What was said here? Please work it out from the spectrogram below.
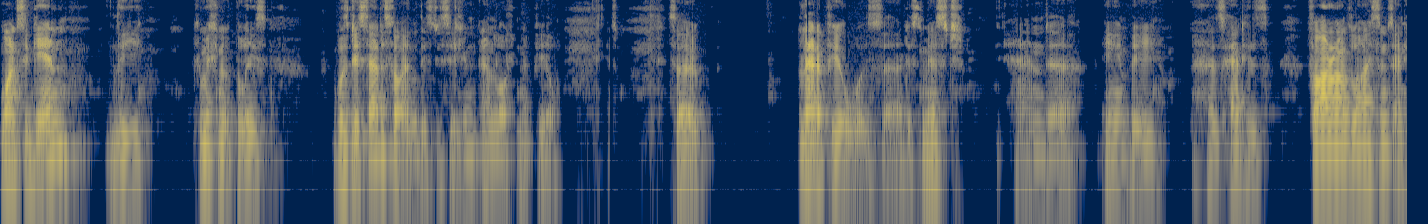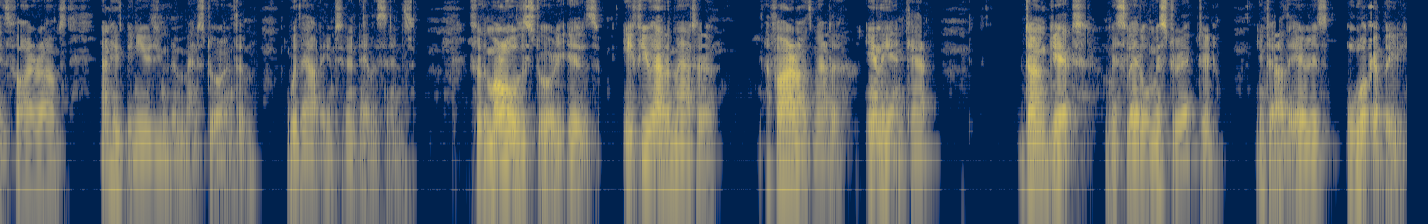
Once again, the Commissioner of Police was dissatisfied with this decision and lodged an appeal. So that appeal was uh, dismissed and uh, EMB has had his firearms license and his firearms and he's been using them and storing them without incident ever since. So the moral of the story is if you have a matter a firearms matter in the NCAT, don't get misled or misdirected into other areas. Look at the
